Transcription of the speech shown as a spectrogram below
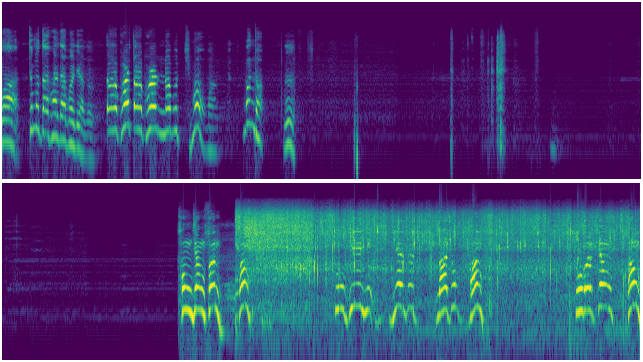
哇，这么大块大块的啊，哥。大块儿大块儿，那不挺好吗？焖它，嗯，葱姜蒜放，树皮叶叶子蜡烛放，豆瓣酱放。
